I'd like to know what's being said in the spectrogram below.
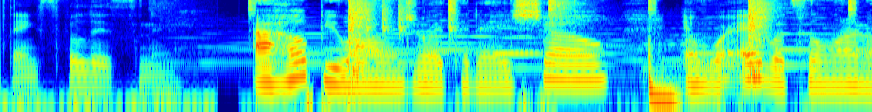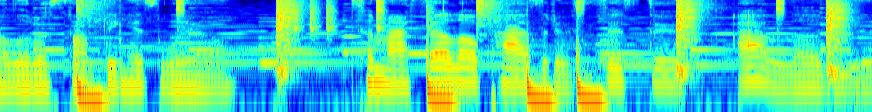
thanks for listening. I hope you all enjoyed today's show and were able to learn a little something as well. To my fellow positive sisters, I love you.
